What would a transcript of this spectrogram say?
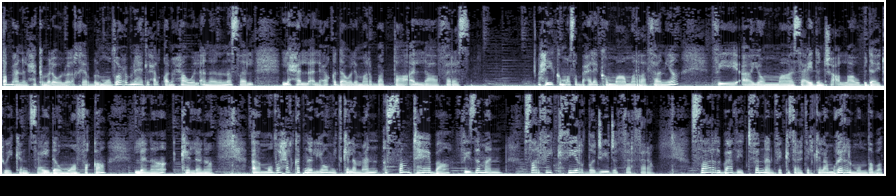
طبعا الحكم الأول والأخير بالموضوع. وبنهاية الحلقة نحاول أننا نصل لحل العقدة ولمربط الفرس. أحييكم وأصبح عليكم مرة ثانية. في يوم سعيد إن شاء الله وبداية ويكند سعيدة وموفقة لنا كلنا. موضوع حلقتنا اليوم يتكلم عن الصمت هيبة في زمن صار فيه كثير ضجيج الثرثرة. صار البعض يتفنن في كثرة الكلام غير المنضبط.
